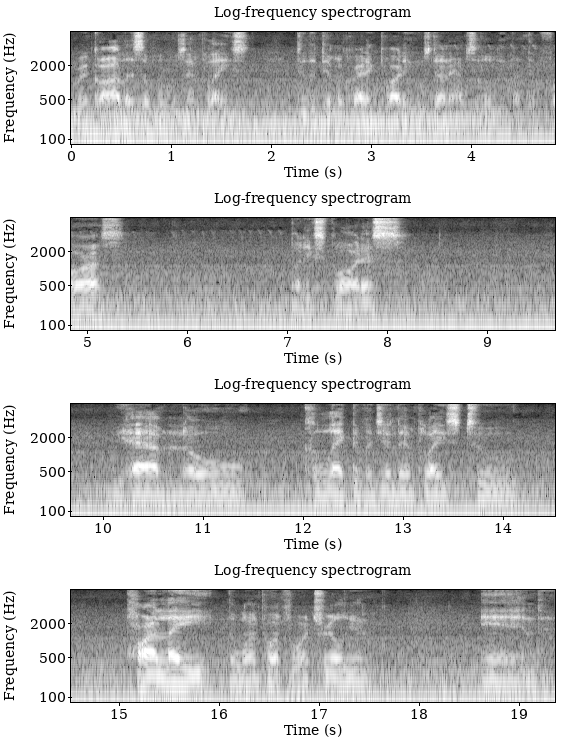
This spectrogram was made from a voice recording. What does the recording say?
regardless of who's in place to the Democratic Party who's done absolutely nothing for us but exploit us. We have no collective agenda in place to parlay the 1.4 trillion in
